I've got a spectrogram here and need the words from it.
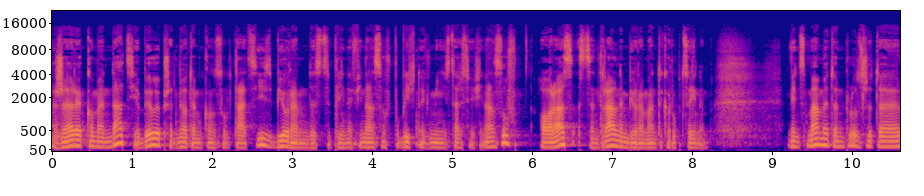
że rekomendacje były przedmiotem konsultacji z Biurem Dyscypliny Finansów Publicznych w Ministerstwie Finansów oraz z Centralnym Biurem Antykorupcyjnym. Więc mamy ten plus, że te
